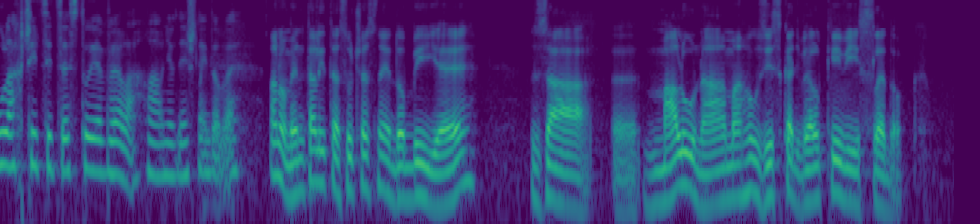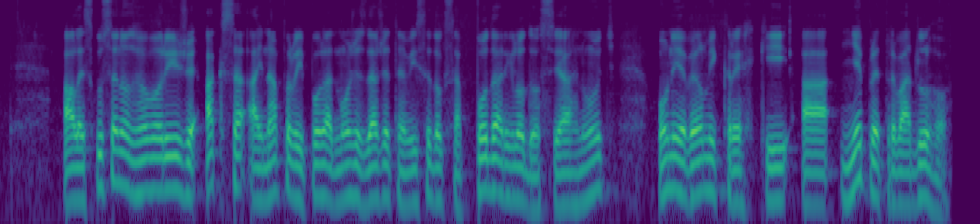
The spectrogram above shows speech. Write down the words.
uľahčiť si cestu je veľa, hlavne v dnešnej dobe. Áno, mentalita súčasnej doby je za E, malú námahu získať veľký výsledok. Ale skúsenosť hovorí, že ak sa aj na prvý pohľad môže zdať, že ten výsledok sa podarilo dosiahnuť, on je veľmi krehký a nepretrvá dlho.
